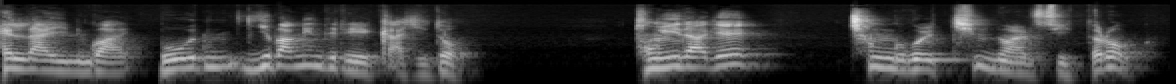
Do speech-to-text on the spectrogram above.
헬라인과 모든 이방인들에게까지도 동일하게 천국을 침노할 수 있도록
